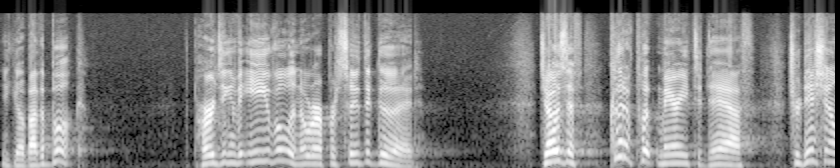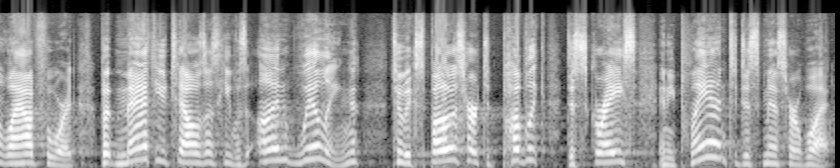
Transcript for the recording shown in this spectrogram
You go by the book the purging of evil in order to pursue the good. Joseph could have put Mary to death. Tradition allowed for it. But Matthew tells us he was unwilling to expose her to public disgrace, and he planned to dismiss her what?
